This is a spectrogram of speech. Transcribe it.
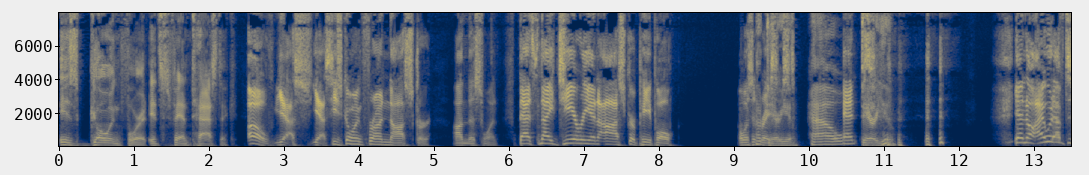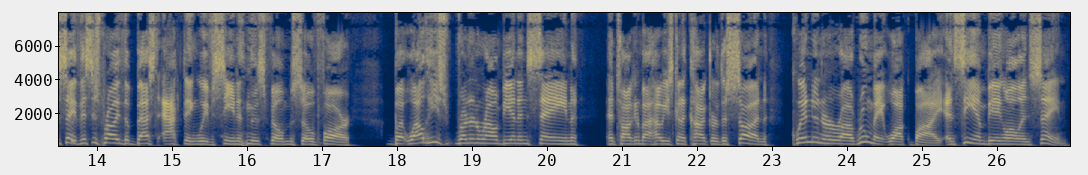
is going for it. It's fantastic. Oh, yes, yes. He's going for an Oscar on this one. That's Nigerian Oscar, people. I wasn't How racist. dare you? How And- dare you? Yeah, no, I would have to say this is probably the best acting we've seen in this film so far. But while he's running around being insane and talking about how he's going to conquer the sun, Quinn and her uh, roommate walk by and see him being all insane.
